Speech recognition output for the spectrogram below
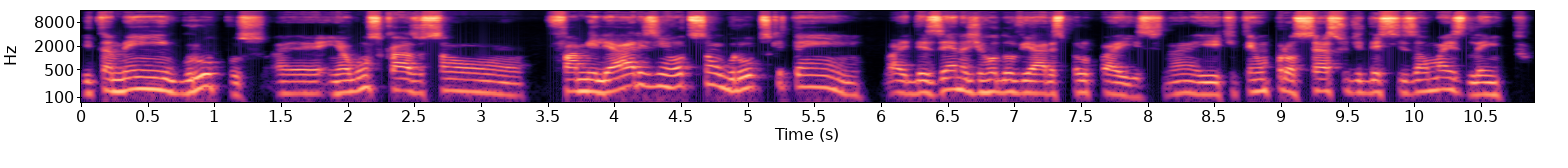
e também grupos, é, em alguns casos são familiares, em outros são grupos que têm vai, dezenas de rodoviárias pelo país, né, e que tem um processo de decisão mais lento.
